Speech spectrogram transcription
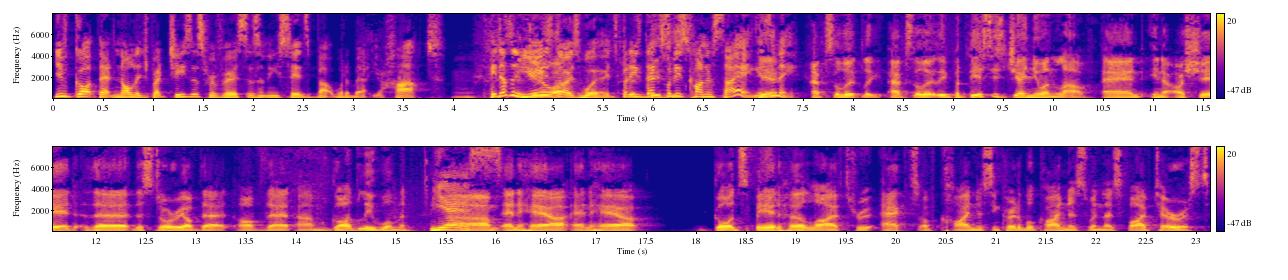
You've got that knowledge, but Jesus reverses and he says, but what about your heart? He doesn't And use those words, but he's, that's what is- he's kind of saying, isn't he? Absolutely, absolutely. But this is genuine love, and you know, I shared the the story of that of that um, godly woman. Yes. um, and how and how. God spared her life through acts of kindness, incredible kindness, when those five terrorists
